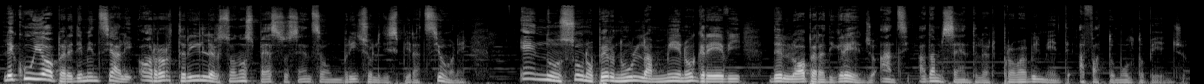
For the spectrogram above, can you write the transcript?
le cui opere demenziali horror thriller sono spesso senza un briciolo di ispirazione e non sono per nulla meno grevi dell'opera di Greggio, anzi Adam Sandler probabilmente ha fatto molto peggio.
